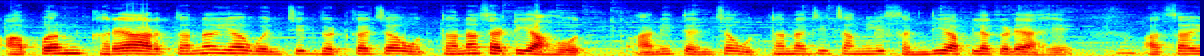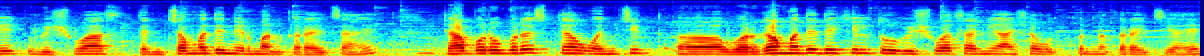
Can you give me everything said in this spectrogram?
आपण खऱ्या अर्थानं या वंचित घटकाच्या उत्थानासाठी आहोत आणि त्यांच्या उत्थानाची चांगली संधी आपल्याकडे आहे असा एक विश्वास त्यांच्यामध्ये निर्माण करायचा आहे. त्याबरोबरच त्या वंचित वर्गामध्ये देखील तो विश्वास आणि आशा उत्पन्न करायची आहे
